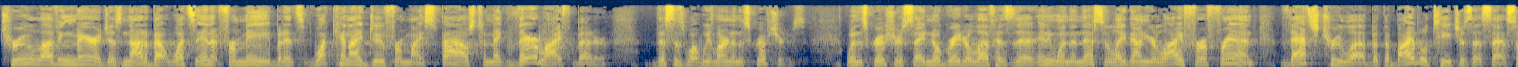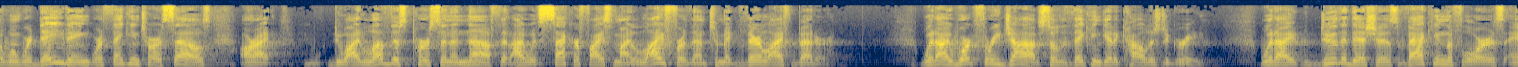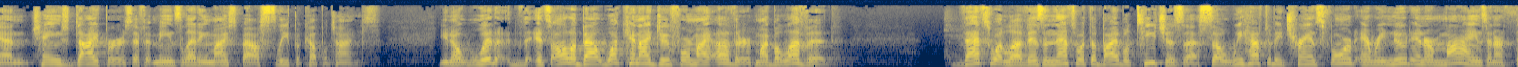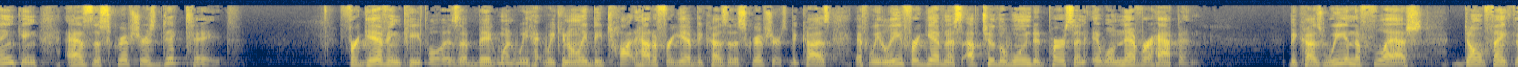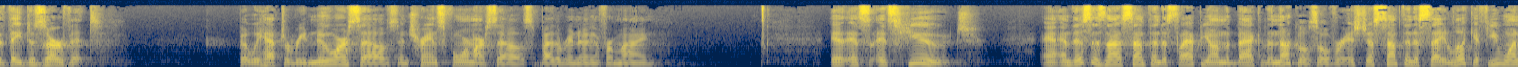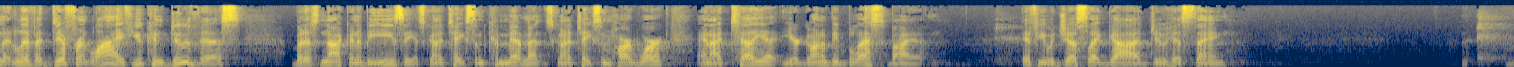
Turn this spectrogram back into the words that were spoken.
True loving marriage is not about what's in it for me, but it's what can I do for my spouse to make their life better. This is what we learn in the scriptures. When the scriptures say, no greater love has anyone than this to lay down your life for a friend. That's true love, but the Bible teaches us that. So when we're dating, we're thinking to ourselves, all right, do I love this person enough that I would sacrifice my life for them to make their life better? Would I work three jobs so that they can get a college degree? Would I do the dishes, vacuum the floors, and change diapers if it means letting my spouse sleep a couple times? You know, would, it's all about what can I do for my other, my beloved? That's what love is, and that's what the Bible teaches us. So we have to be transformed and renewed in our minds and our thinking as the scriptures dictate. Forgiving people is a big one. We, ha- we can only be taught how to forgive because of the scriptures. Because if we leave forgiveness up to the wounded person, it will never happen because we in the flesh don't think that they deserve it. But we have to renew ourselves and transform ourselves by the renewing of our mind. It, it's, it's huge. And this is not something to slap you on the back of the knuckles over. It's just something to say, look, if you want to live a different life, you can do this, but it's not going to be easy. It's going to take some commitment. It's going to take some hard work. And I tell you, you're going to be blessed by it if you would just let God do his thing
